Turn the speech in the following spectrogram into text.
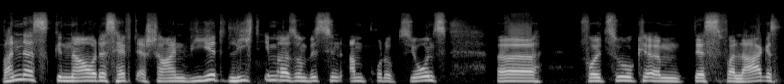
Wann das genau das Heft erscheinen wird, liegt immer so ein bisschen am Produktionsvollzug äh, ähm, des Verlages.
